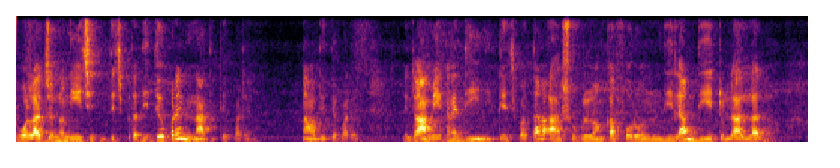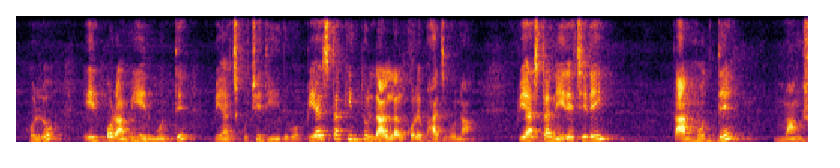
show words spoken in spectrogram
বলার জন্য নিয়েছি, তেজপাতা দিতেও পারেন, না দিতে পারেন, নাও দিতে পারেন। কিন্তু আমি এখানে দিইনি। তেজপাতা আর শুকনো লঙ্কা ফোড়ন দিলাম, দিয়ে একটু লাল লাল হলো। এরপর আমি এর মধ্যে পেঁয়াজ কুচি দিয়ে দেবো। পেঁয়াজটা কিন্তু লাল লাল করে ভাজবো না। পেঁয়াজটা নেড়ে চেড়েই তার মধ্যে মাংস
